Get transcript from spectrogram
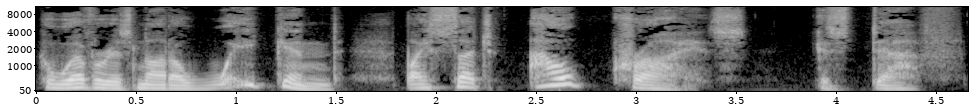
Whoever is not awakened by such outcries is deaf.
